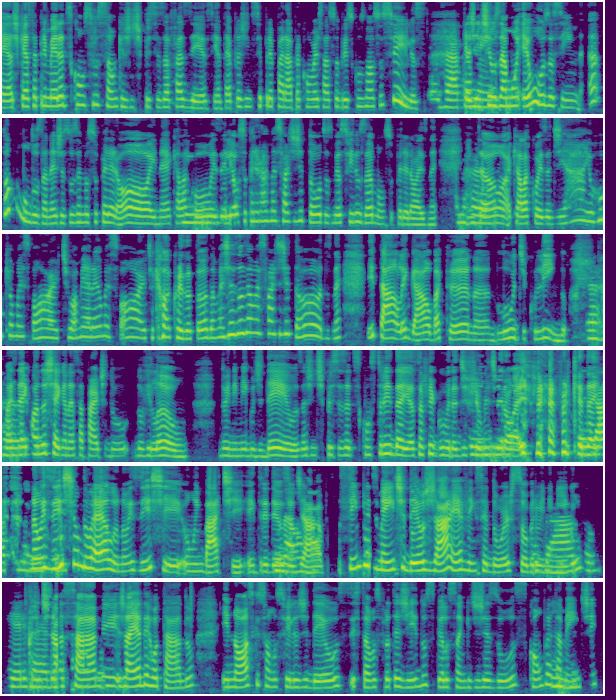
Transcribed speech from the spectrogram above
é, acho que essa é a primeira desconstrução que a gente precisa fazer, assim, até para a gente se preparar para conversar sobre isso com os nossos filhos. Exatamente. Que a gente usa muito, eu uso assim, ah, todo mundo usa, né? Jesus é meu super-herói, né? Aquela Sim. coisa, ele é o super-herói mais forte de todos. Meus filhos amam super-heróis, né? Uhum. Então, aquela coisa de, ah, o Hulk é o mais forte, o Homem-Aranha é o mais forte, aquela coisa toda, mas Jesus é o mais forte de todos, né? E tal, legal, bacana, lúdico, lindo. Uhum. Mas aí quando chega nessa parte do, do vilão, do inimigo de Deus, a gente precisa desconstruir daí essa figura de Sim. filme de herói, né? Porque daí Exatamente. não existe um duelo, não existe um embate entre Deus não. e o diabo. Simplesmente Deus já é vencedor sobre Exato. o inimigo. E ele a gente é já sabe, já é derrotado. E nós que somos filhos de Deus, estamos protegidos pelo sangue de Jesus completamente. Uhum.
